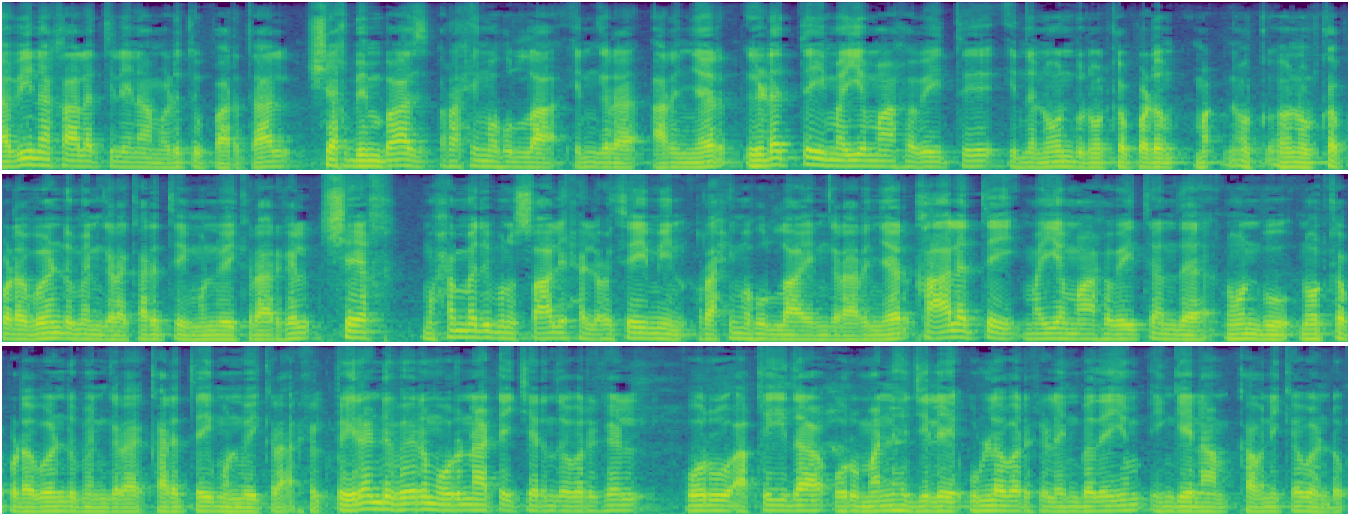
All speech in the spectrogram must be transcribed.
நவீன காலத்திலே நாம் எடுத்து பார்த்தால் ஷேக் பிம்பாஸ் ரஹிமஹுல்லா என்கிற அறிஞர் இடத்தை மையமாக வைத்து இந்த நோன்பு நோட்கப்படும் நோட்கப்பட வேண்டும் என்கிற கருத்தை முன்வைக்கிறார்கள். ஷேக் முகமது பின் சாலிஹ் அல் உசைமீன் ரஹிமஹுல்லா என்கிற அறிஞர் காலத்தை மையமாக வைத்து அந்த நோன்பு நோட்கப்பட வேண்டும் என்கிற கருத்தை முன்வைக்கிறார்கள். இப்போ இரண்டு பேரும் ஒரு நாட்டைச் சேர்ந்தவர்கள் ஒரு அகீதா ஒரு மன்ஹஜிலே உள்ளவர்கள் என்பதையும் இங்கே நாம் கவனிக்க வேண்டும்.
